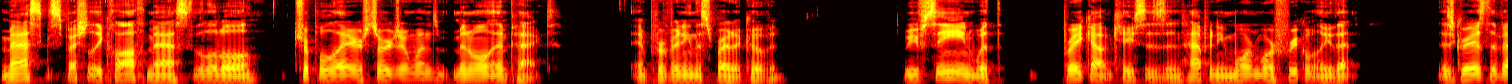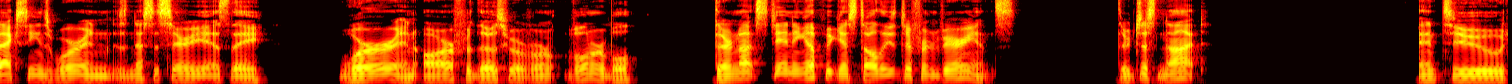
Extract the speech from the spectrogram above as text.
mask, especially cloth masks, the little triple layer surgeon ones, minimal impact in preventing the spread of COVID. We've seen with breakout cases and happening more and more frequently that as great as the vaccines were and as necessary as they were and are for those who are vulnerable, they're not standing up against all these different variants. They're just not. And to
